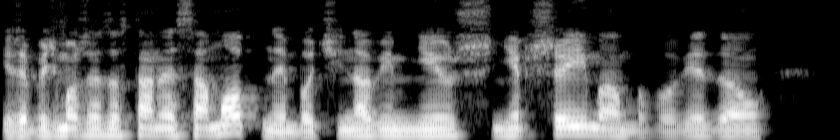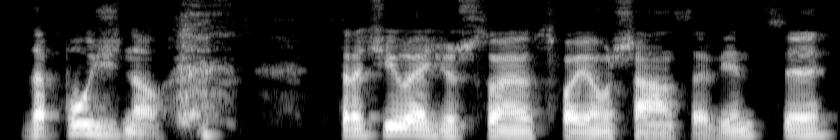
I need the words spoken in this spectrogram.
I że być może zostanę samotny, bo ci nowi mnie już nie przyjmą, bo powiedzą za późno, straciłeś już swoją, swoją szansę, więc y,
